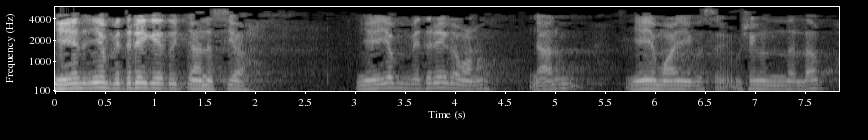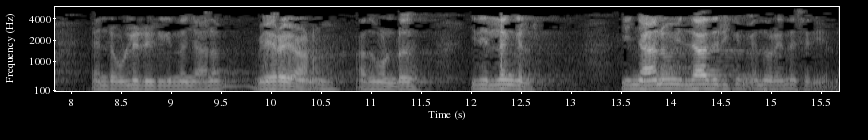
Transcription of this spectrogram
ജ്ഞേയം വ്യതിരേകേതു ജ്ഞാനസ്യ. ജ്ഞേയം വ്യതിരേകമാണ്. ഞാനും ജ്ഞേയമായ ഈ വിഷയങ്ങളിൽ നിന്നെല്ലാം എന്റെ ഉള്ളിലിരിക്കുന്ന ജ്ഞാനം വേറെയാണ്. അതുകൊണ്ട് ഇതില്ലെങ്കിൽ ഈ ജ്ഞാനവും ഇല്ലാതിരിക്കും എന്ന് പറയുന്നത് ശരിയല്ല.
